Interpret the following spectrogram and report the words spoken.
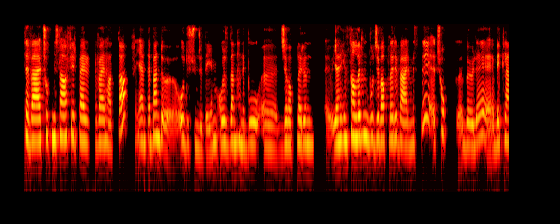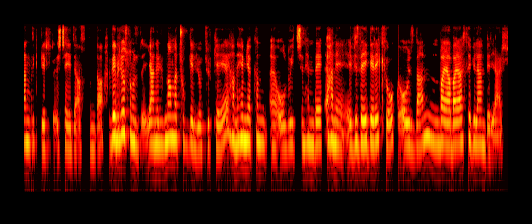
sever, çok misafirperver hatta. Yani ben de o düşüncedeyim. O yüzden hani bu e, cevapların yani insanların bu cevapları vermesi çok böyle beklendik bir şeydi aslında. Ve biliyorsunuz yani Lübnanlar çok geliyor Türkiye'ye. Hani hem yakın olduğu için hem de hani vizeye gerek yok. O yüzden baya baya sevilen bir yer.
